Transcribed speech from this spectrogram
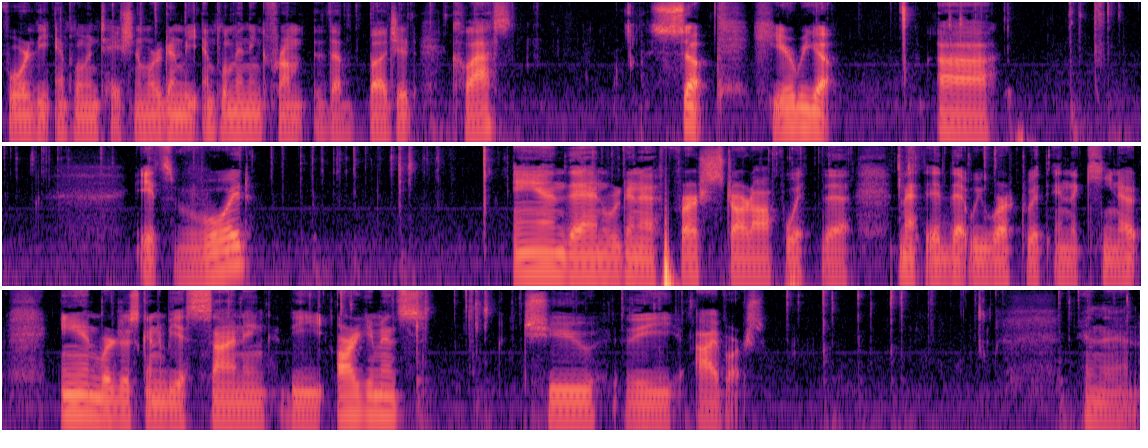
for the implementation. We're going to be implementing from the budget class. So here we go. Uh, it's void. And then we're going to first start off with the method that we worked with in the keynote. And we're just going to be assigning the arguments to the IVARs. And then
